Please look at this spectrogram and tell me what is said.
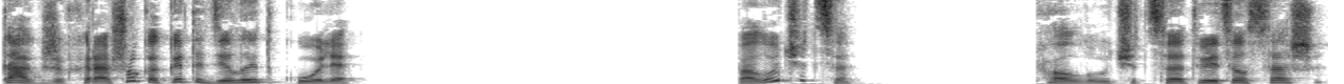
Так же хорошо, как это делает Коля. «Получится?» «Получится», — ответил Саша.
